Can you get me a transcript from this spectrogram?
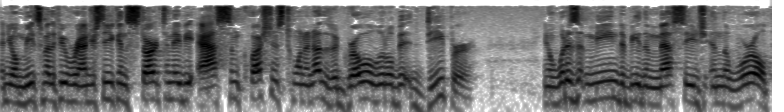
and you'll meet some other people around you so you can start to maybe ask some questions to one another to grow a little bit deeper. You know, what does it mean to be the message in the world?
